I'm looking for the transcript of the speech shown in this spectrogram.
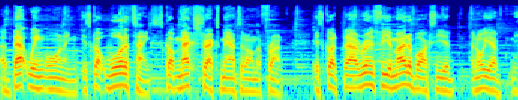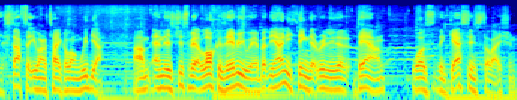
a batwing awning, it's got water tanks, it's got Maxtrax mounted on the front, it's got uh, rooms for your motorbikes and, your, and all your, your, stuff that you want to take along with you. Um, and there's just about lockers everywhere, but the only thing that really let it down was the gas installation.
